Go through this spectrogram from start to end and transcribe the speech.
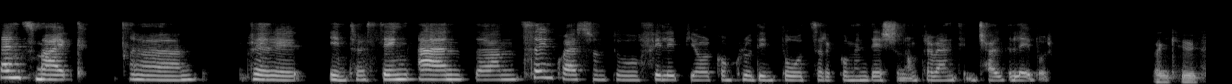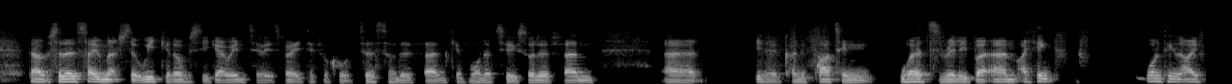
Thanks, Mike. Um, very Interesting. And um, same question to Philip, your concluding thoughts, recommendation on preventing child labor. Thank you. So there's so much that we could obviously go into. It's very difficult to sort of um, give one or two sort of, um, uh, you know, kind of parting words really. But um, I think one thing that I've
